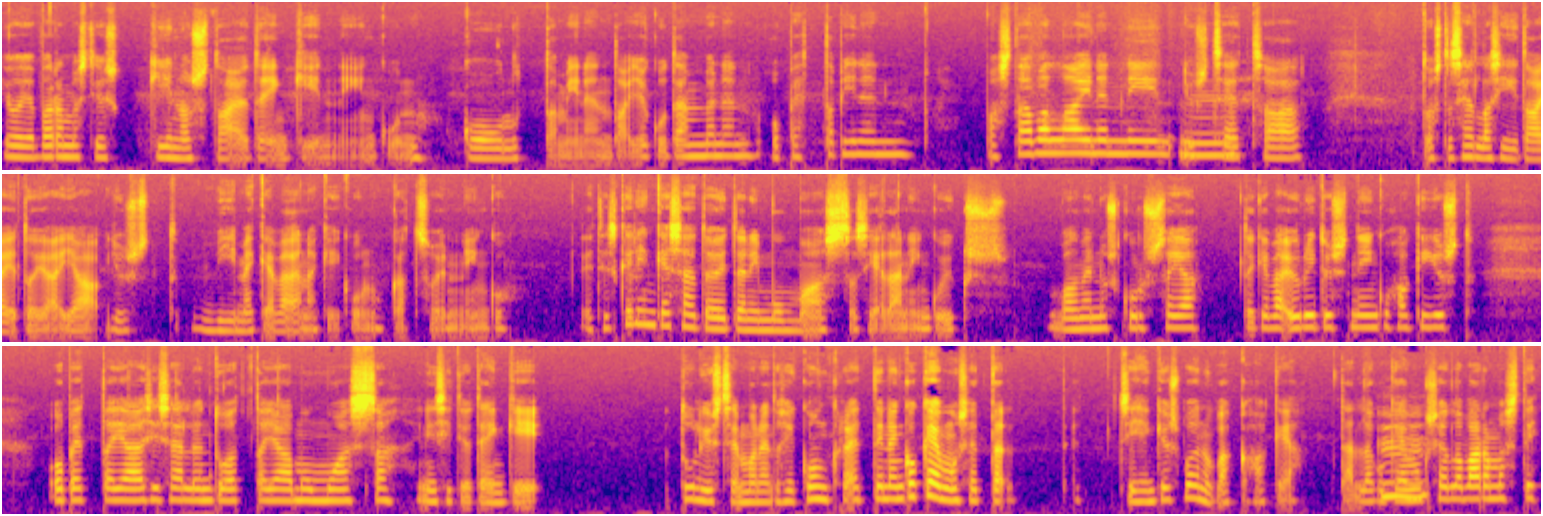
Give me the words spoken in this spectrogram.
Joo, ja varmasti jos kiinnostaa jotenkin niin kuin kouluttaminen tai joku tämmöinen opettaminen vastaavanlainen, niin just Mm. se, että saa tuosta sellaisia taitoja. Ja just viime keväänäkin, kun katsoin, niin kuin, etiskelin kesätöitä, niin muun muassa siellä niin kuin yksi valmennuskursseja tekevä yritys niin kuin haki just opettajaa ja sisällöntuottajaa muun muassa. Niin sitten jotenkin tuli just semmoinen tosi konkreettinen kokemus, että, että siihenkin olisi voinut vaikka hakea tällä Mm. kokemuksella varmasti.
